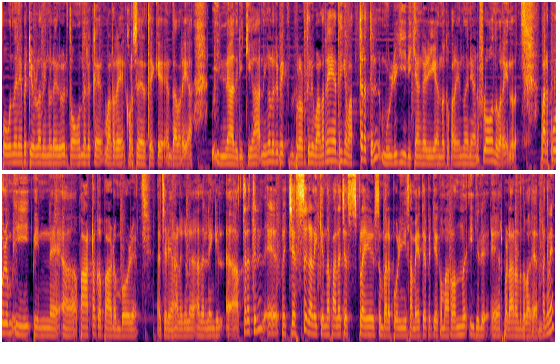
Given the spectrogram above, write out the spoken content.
പോകുന്നതിനെ പറ്റിയുള്ള നിങ്ങളുടെ ഒരു തോന്നലൊക്കെ വളരെ കുറച്ച് നേരത്തേക്ക് എന്താ പറയുക ഇല്ലാതിരിക്കുക. നിങ്ങളൊരു പ്രവൃത്തിയിൽ വളരെയധികം അത്തരത്തിൽ മുഴുകിയിരിക്കാൻ കഴിയുക എന്നൊക്കെ പറയുന്നത് തന്നെയാണ് ഫ്ലോ എന്ന് പറയുന്നത്. പലപ്പോഴും ഈ പിന്നെ പാട്ടൊക്കെ പാടുമ്പോൾ ചില ആളുകൾ അതല്ലെങ്കിൽ അത്തരത്തിൽ ഇപ്പോൾ ചെസ്സ് കളിക്കുന്ന പല ചെസ് പ്ലെയേഴ്സും പലപ്പോഴും ഈ സമയത്തെ പറ്റിയൊക്കെ മറന്ന് ഇതിൽ ഏർപ്പെടാറുണ്ടെന്ന് പറയാറുണ്ട്. അങ്ങനെ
